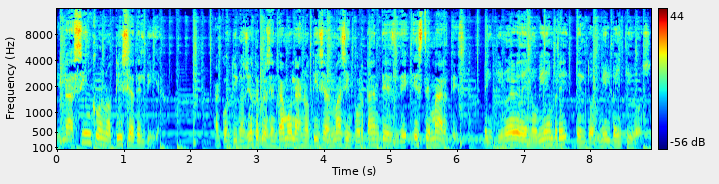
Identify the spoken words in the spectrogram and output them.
Las 5 noticias del día. A continuación te presentamos las noticias más importantes de este martes, 29 de noviembre del 2022.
